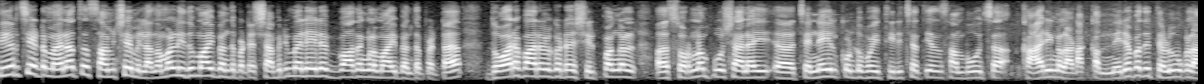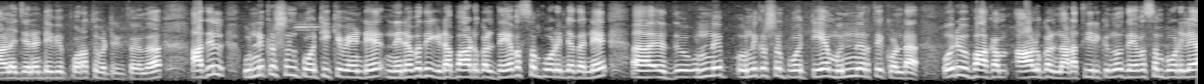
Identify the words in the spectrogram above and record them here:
തീർച്ചയായിട്ടും അതിനകത്ത് സംശയമില്ല. നമ്മൾ ഇതുമായി ബന്ധപ്പെട്ട് ശബരിമലയിലെ വിവാദങ്ങളുമായി ബന്ധപ്പെട്ട് ദ്വാരപാലകളുടെ ശില്പങ്ങൾ സ്വർണം പൂശാനായി ചെന്നൈയിൽ കൊണ്ടുപോയി തിരിച്ചെത്തിയത് സംഭവിച്ച കാര്യങ്ങളടക്കം നിരവധി തെളിവുകളാണ് ജനൻ ടി വി പുറത്തുവിട്ടിരിക്കുന്നത്. അതിൽ ഉണ്ണികൃഷ്ണൻ പോറ്റിക്ക് വേണ്ടി നിരവധി ഇടപാടുകൾ ദേവസ്വം ബോർഡിന്റെ തന്നെ ഉണ്ണി ഉണ്ണികൃഷ്ണൻ പോറ്റിയെ മുൻനിർത്തിക്കൊണ്ട് ഒരു വിഭാഗം ആളുകൾ നടത്തിയിരിക്കുന്നു. ദേവസ്വം ബോർഡിലെ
